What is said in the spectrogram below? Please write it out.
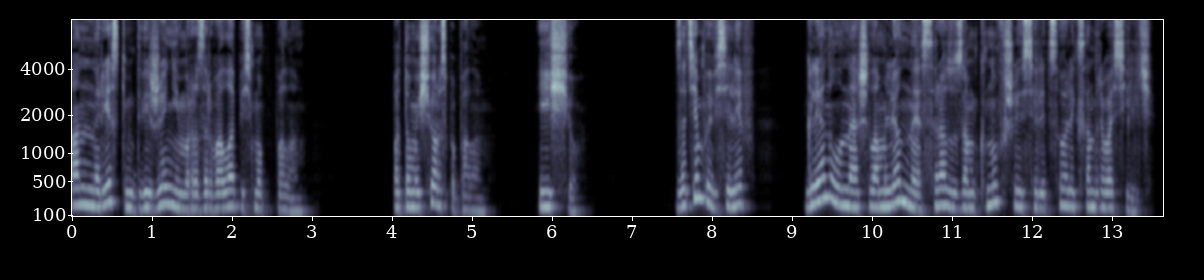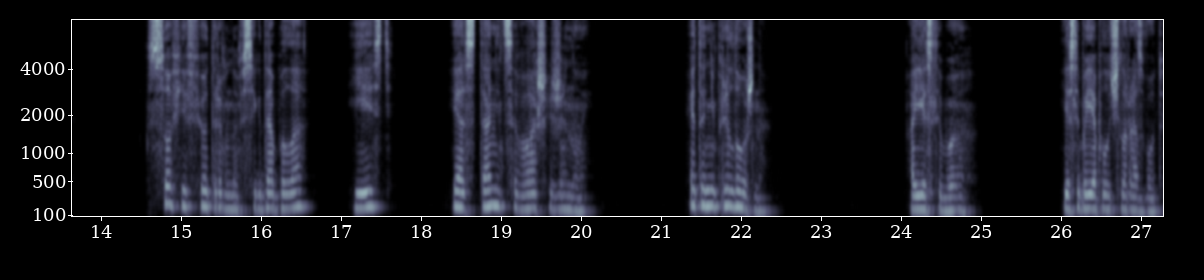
Анна резким движением разорвала письмо пополам. Потом еще раз пополам. И еще. Затем, повеселев, глянула на ошеломленное, сразу замкнувшееся лицо Александра Васильевича. Софья Федоровна всегда была, есть и останется вашей женой. Это непреложно. А если бы... Если бы я получила развод?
